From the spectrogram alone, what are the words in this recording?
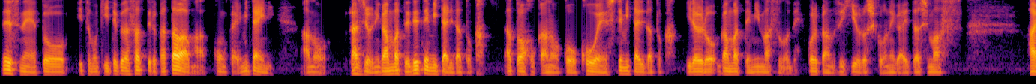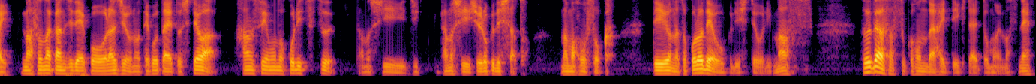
でですね、えっと、いつも聞いてくださってる方は、まあ、今回みたいに、あの、ラジオに頑張って出てみたりだとか、あとは他のこう講演してみたりだとか、いろいろ頑張ってみますので、これからもぜひよろしくお願いいたします。はい。まあ、そんな感じで、こう、ラジオの手応えとしては、反省も残りつつ、楽しいじ、楽しい収録でしたと。生放送か。っていうようなところでお送りしております。それでは早速本題入っていきたいと思いますね。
